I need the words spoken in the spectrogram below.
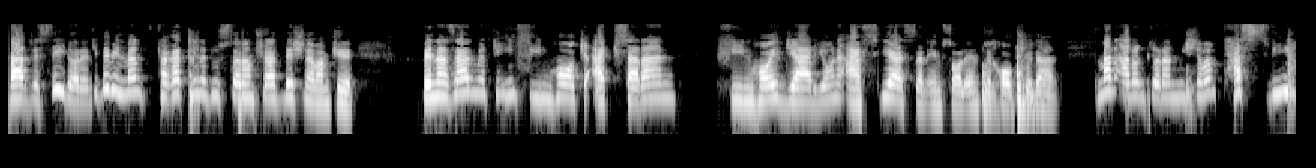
برجسته ای داره. که ببین من فقط اینو دوست دارم شاید بشنوم که به نظر میاد که این فیلم ها که اکثرا فیلم های جریان اصلی هستن امسال انتخاب شدن. من الان دارم میشنوم تصویر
